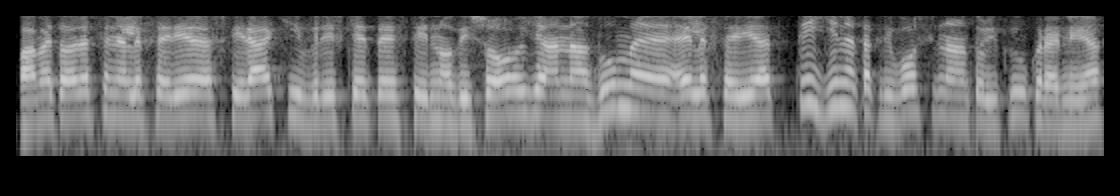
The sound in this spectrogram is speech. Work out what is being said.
Πάμε τώρα στην Ελευθερία Σφυράκη, βρίσκεται στην Οδυσσό για να δούμε, Ελευθερία, τι γίνεται ακριβώς στην Ανατολική Ουκρανία,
